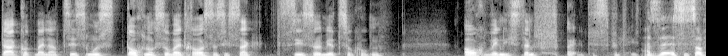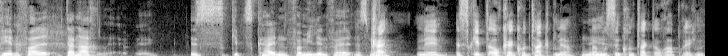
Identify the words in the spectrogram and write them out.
da kommt mein Narzissmus doch noch so weit raus, dass ich sage, sie soll mir zugucken. Auch wenn ich es dann. äh, Also es ist auf jeden Fall, danach äh, ist, gibt's kein Familienverhältnis mehr. kein, nee, es gibt auch keinen Kontakt mehr. Nee. Man muss den Kontakt auch abbrechen.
